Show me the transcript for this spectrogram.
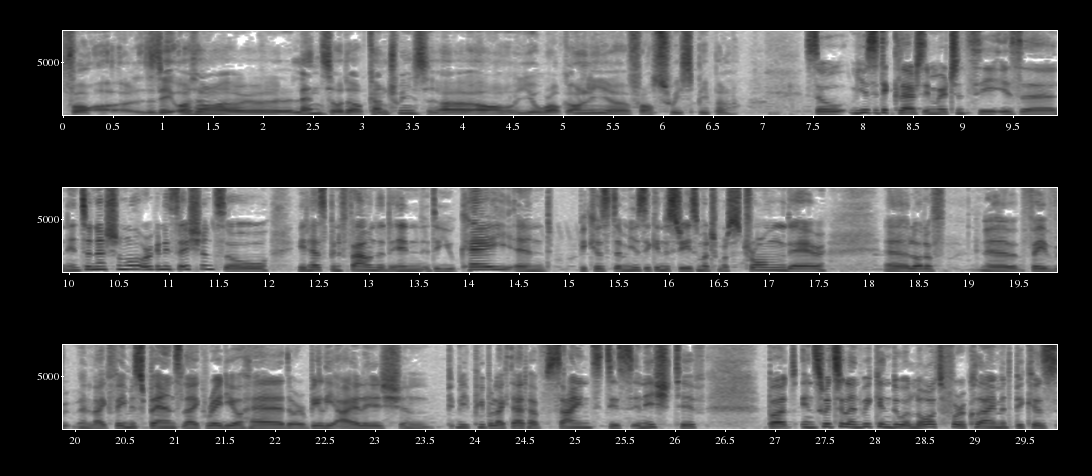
for the other uh, lands, other countries, uh, or you work only uh, for Swiss people? So, Music Declares Emergency is an international organization. So, it has been founded in the UK, and because the music industry is much more strong there, a lot of uh, favorite like famous bands like Radiohead or Billie Eilish and people like that have signed this initiative. But in Switzerland, we can do a lot for climate because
